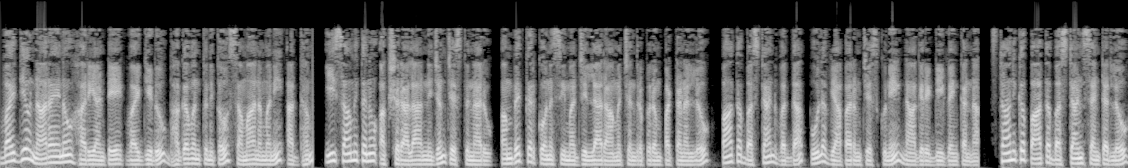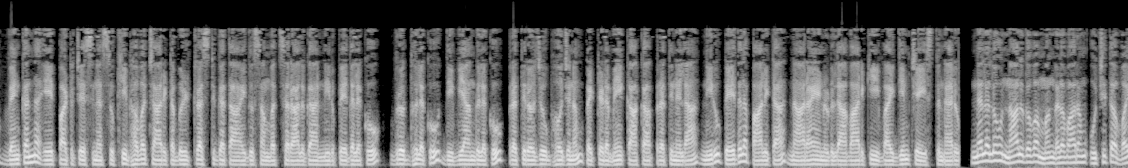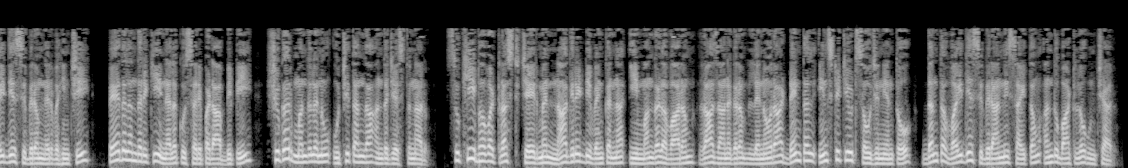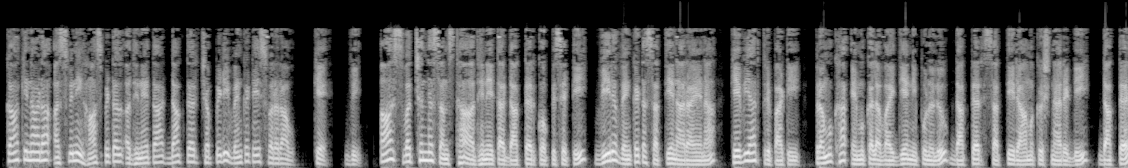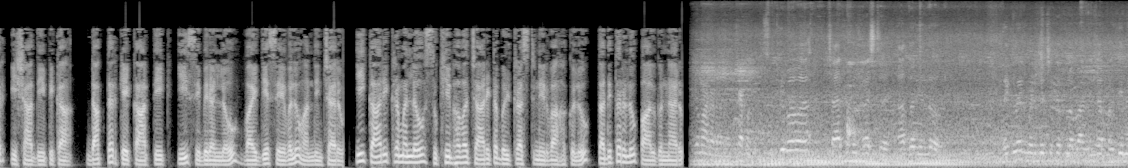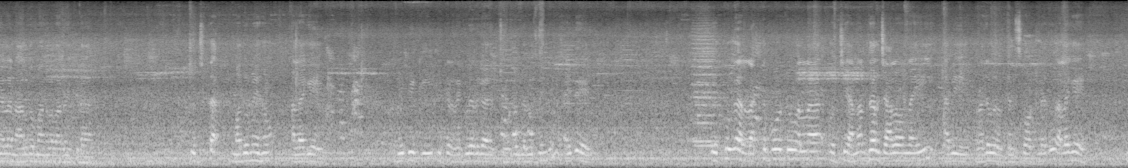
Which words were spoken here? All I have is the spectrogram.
వైద్యో నారాయణో హరి అంటే వైద్యుడు భగవంతునితో సమానమని అర్థం ఈ సామెతను అక్షరాల నిజం చేస్తున్నారు. అంబేద్కర్ కోనసీమ జిల్లా రామచంద్రపురం పట్టణంలో పాత బస్టాండ్ వద్ద పూల వ్యాపారం చేసుకునే నాగిరెడ్డి వెంకన్న. స్థానిక పాత బస్టాండ్ సెంటర్లో వెంకన్న ఏర్పాటు చేసిన సుఖీభవ చారిటబుల్ ట్రస్ట్ గత ఐదు సంవత్సరాలుగా నిరుపేదలకు వృద్ధులకు దివ్యాంగులకు ప్రతిరోజు భోజనం పెట్టడమే కాక ప్రతినెలా నిరుపేదల పాలిట నారాయణుడులా వారికి వైద్యం చేయిస్తున్నారు. నెలలో నాలుగవ మంగళవారం ఉచిత వైద్య శిబిరం నిర్వహించి పేదలందరికీ నెలకు సరిపడా బిపి షుగర్ మందులను ఉచితంగా అందజేస్తున్నారు. సుఖీభవ ట్రస్ట్ చైర్మన్ నాగిరెడ్డి వెంకన్న ఈ మంగళవారం రాజానగరం లెనోరా డెంటల్ ఇన్స్టిట్యూట్ సౌజన్యంతో దంత వైద్య శిబిరాన్ని సైతం అందుబాటులో ఉంచారు. కాకినాడ అశ్విని హాస్పిటల్ అధినేత doctor Chappidi Venkateswararao K. V. ఆ స్వచ్ఛంద సంస్థ అధినేత డాక్టర్ కొప్పిశెట్టి వీర వెంకట సత్యనారాయణ కెవిఆర్ త్రిపాఠి ప్రముఖ ఎముకల వైద్య నిపుణులు doctor Satti Ramakrishnareddy doctor Isha Deepika doctor K Karthik ఈ శిబిరంలో వైద్య సేవలు అందించారు. ఈ కార్యక్రమంలో సుఖీభవ చారిటబుల్ ట్రస్ట్ నిర్వాహకులు తదితరులు పాల్గొన్నారు. చారిటబుల్ ట్రస్ట్ ఆధ్వర్యంలో రెగ్యులర్ మెడికల్ చెకప్లో భాగంగా ప్రతి నెల నాలుగో మంగళవారం ఇక్కడ ఉచిత మధుమేహం అలాగే బీపీకి ఇక్కడ రెగ్యులర్గా చూడడం జరుగుతుంది. అయితే ఎక్కువగా రక్తపోటు వల్ల వచ్చే అనర్థాలు చాలా ఉన్నాయి. అవి ప్రజలు తెలుసుకోవట్లేదు. అలాగే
